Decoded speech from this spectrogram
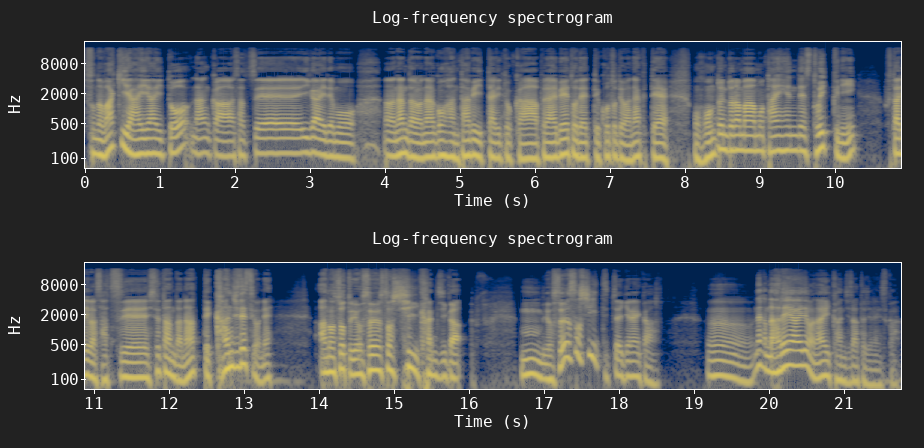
その和気あいあいと、なんか撮影以外でも、なんだろうな、ご飯食べ行ったりとか、プライベートでっていうことではなくて、もう本当にドラマも大変でストイックに、二人は撮影してたんだなって感じですよね。あのちょっとよそよそしい感じが。うん、よそよそしいって言っちゃいけないか。うん、なんか慣れ合いではない感じだったじゃないですか。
